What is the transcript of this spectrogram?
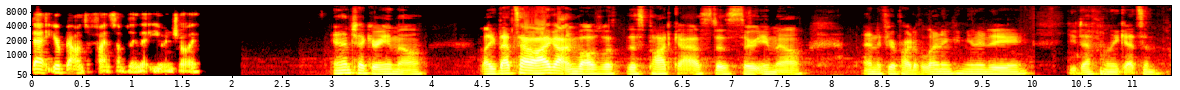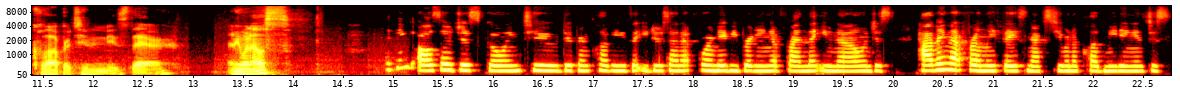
that you're bound to find something that you enjoy. And check your email. Like that's how I got involved with this podcast is through email. And if you're part of a learning community, you definitely get some cool opportunities there. Anyone else? I think also just going to different club meetings that you do sign up for, maybe bringing a friend that you know and just having that friendly face next to you in a club meeting is just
